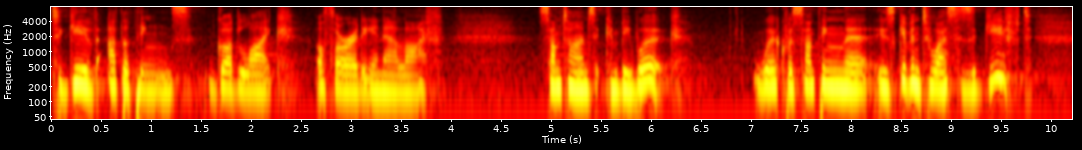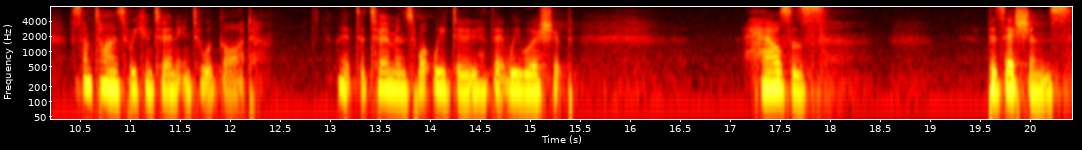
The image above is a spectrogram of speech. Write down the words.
to give other things God like authority in our life? Sometimes it can be work. Work was something that is given to us as a gift. Sometimes we can turn it into a God that determines what we do, that we worship. Houses, possessions,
